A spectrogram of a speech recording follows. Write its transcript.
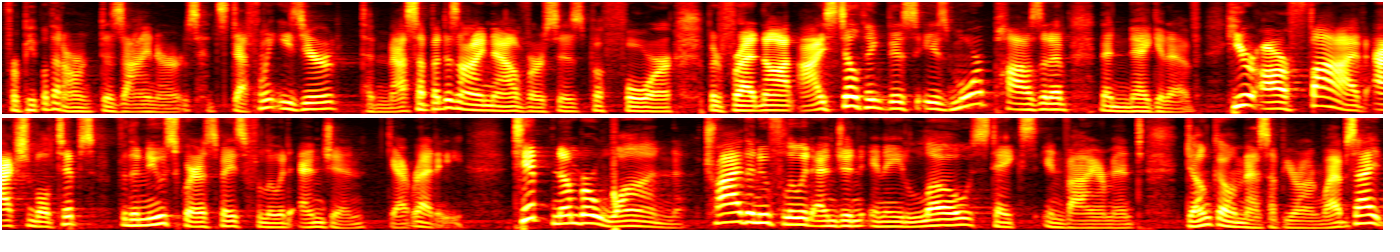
for people that aren't designers. It's definitely easier to mess up a design now versus before, but fret not, I still think this is more positive than negative. Here are five actionable tips for the new Squarespace Fluid Engine. Get ready. Tip number one try the new Fluid engine in a low stakes environment. Don't go and mess up your own website.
